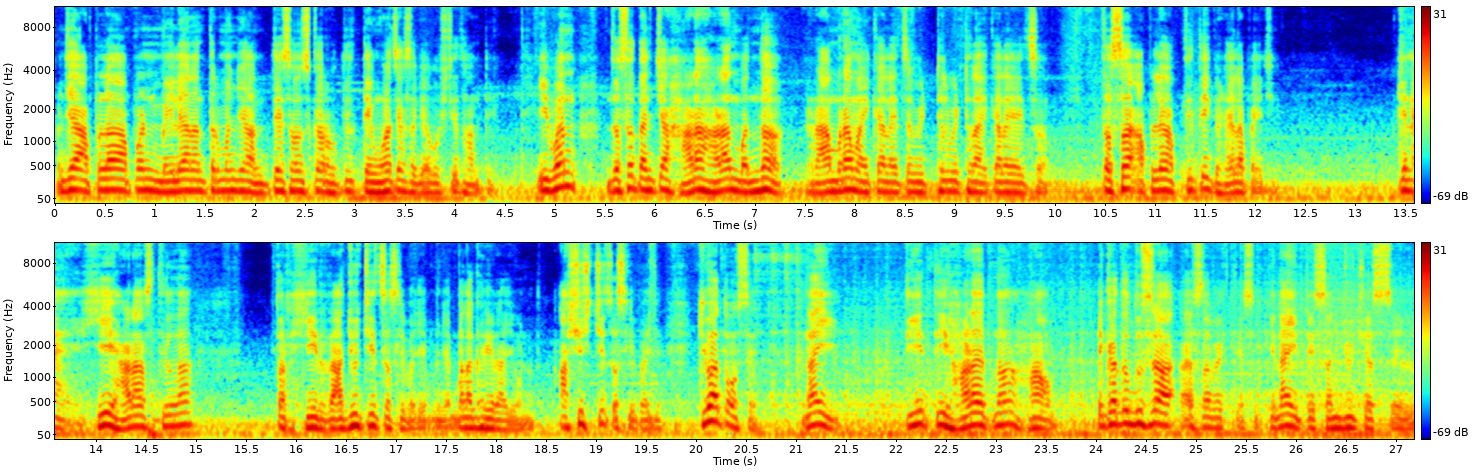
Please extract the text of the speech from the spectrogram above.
म्हणजे आपला आपण मेल्यानंतर म्हणजे अंत्यसंस्कार होतील तेव्हाच या सगळ्या गोष्टी थांबतील. इवन जसं त्यांच्या हाडाहाडांमधनं राम राम ऐकायला यायचं विठ्ठल विठ्ठल ऐकायला यायचं तसं आपल्या बाबतीत ते घडायला पाहिजे. की नाही ही हाडं असतील ना तर ही राजूचीच असली पाहिजे. म्हणजे मला घरी राजू म्हणतात. आशिषचीच असली पाहिजे. किंवा तो असेल. नाही ती ती हाडं आहेत ना हा एखादा दुसरा असा व्यक्ती असेल. की नाही ते संजूची असेल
